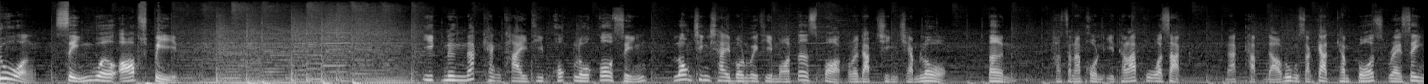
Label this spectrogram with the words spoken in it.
ช่วงสิงห์ World of Speed อีกหนึ่งนักแข่งไทยที่พกโลโก้สิงห์ลงชิงชัยบนเวทีมอเตอร์สปอร์ตระดับชิงแชมป์โลก เติ้ลทัศนพลอินทรภูวศักดิ์นักขับดาวรุ่งสังกัดแคมป u สเรซิ่ง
